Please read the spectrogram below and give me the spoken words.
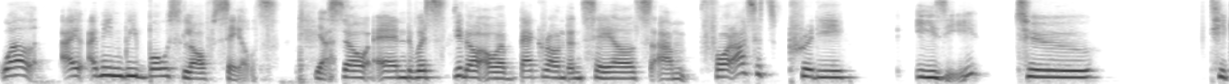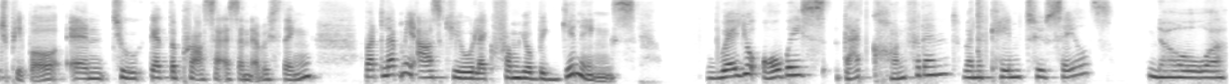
Well, I, I mean, we both love sales. Yeah. So, and with, you know, our background in sales, um, for us, it's pretty easy to teach people and to get the process and everything. But let me ask you, like from your beginnings, were you always that confident when it came to sales? No.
